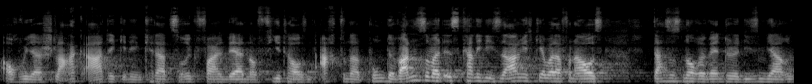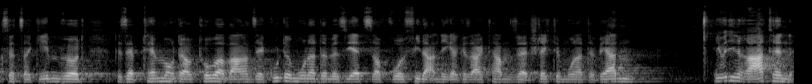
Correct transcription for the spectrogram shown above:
auch wieder schlagartig in den Keller zurückfallen werden auf 4.800 Punkte. Wann es soweit ist, kann ich nicht sagen. Ich gehe aber davon aus, dass es noch eventuell in diesem Jahr Rücksetzer geben wird. Der September und der Oktober waren sehr gute Monate bis jetzt, obwohl viele Anleger gesagt haben, es werden schlechte Monate werden. Ich würde Ihnen raten,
